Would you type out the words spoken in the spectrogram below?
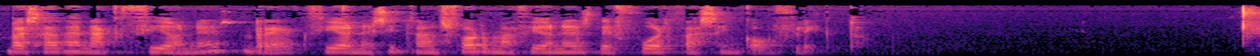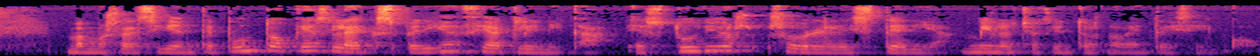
basada en acciones, reacciones y transformaciones de fuerzas en conflicto. Vamos al siguiente punto, que es la experiencia clínica. Estudios sobre la histeria, 1895.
